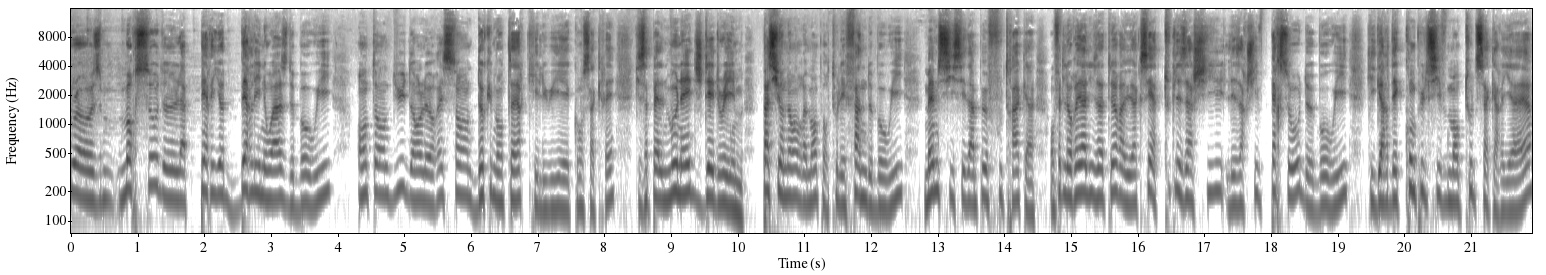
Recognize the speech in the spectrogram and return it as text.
Heroes. Morceau de la période berlinoise de Bowie, entendu dans le récent documentaire qui lui est consacré, qui s'appelle Moon Age Daydream. Passionnant vraiment pour tous les fans de Bowie, même si c'est un peu foutraque. hein. En fait, le réalisateur a eu accès à toutes les archives, perso de Bowie, qui gardait compulsivement toute sa carrière.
